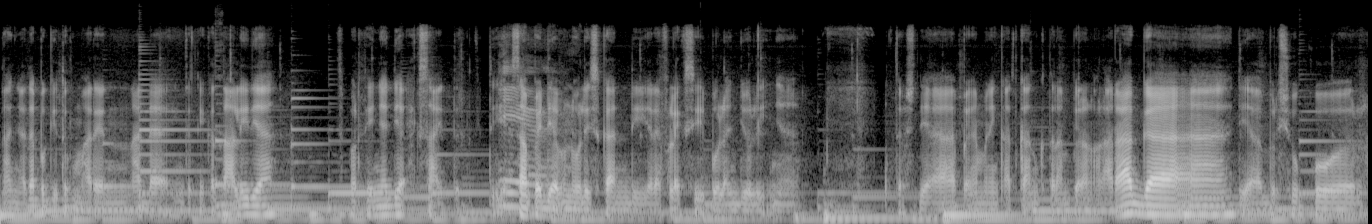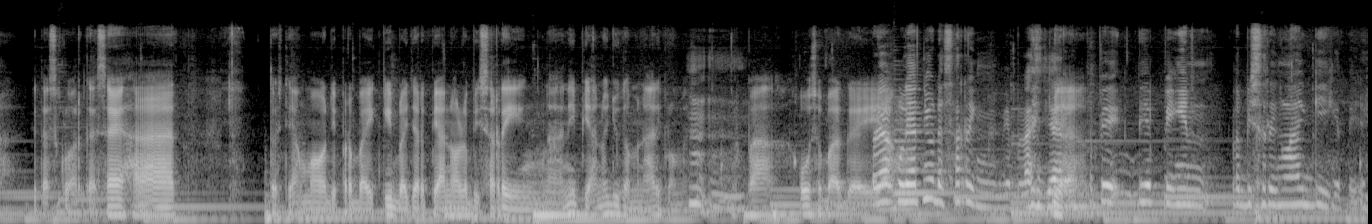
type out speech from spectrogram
Nah ternyata begitu kemarin ada ikat-ikat tali dia, sepertinya dia excited ya. Iya. Sampai dia menuliskan di refleksi bulan Julinya. Terus dia pengen meningkatkan keterampilan olahraga, dia bersyukur kita sekeluarga sehat. Terus yang mau diperbaiki belajar piano lebih sering. Nah ini piano juga menarik loh mas. Aku sebagai Padahal yang aku lihatnya udah sering dia belajar, Iya. tapi dia pingin lebih sering lagi gitu ya.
